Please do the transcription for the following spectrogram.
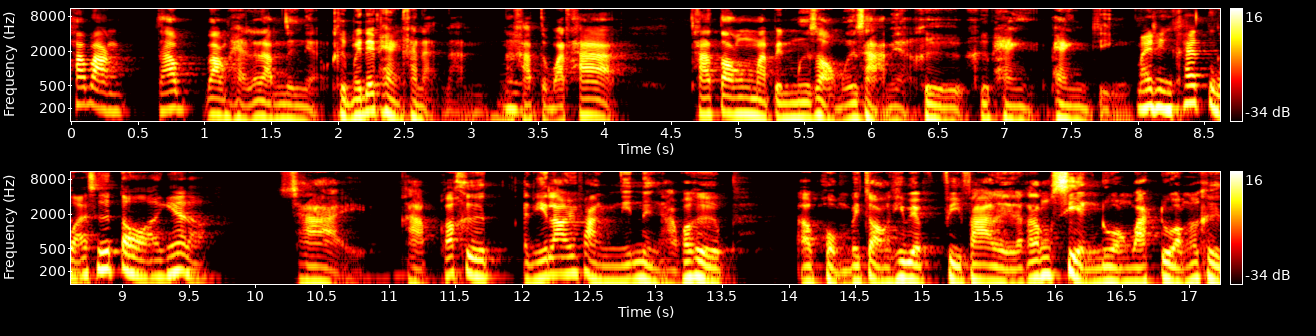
ถ้าวางถ้าวางแผนระดับหนึ่งเนี่ยคือไม่ได้แพงขนาดนั้นนะครับ แต่ว่าถ้าถ้าต้องมาเป็นมือสองมือสามเนี่ยคือคือแพงแพงจริงหมายถึงค่าตั๋วซื้อต่ออย่างเงี้ยเหรอ ใช่ครับ ก็คืออันนี้เล่าให้ฟังนิดหนึ่งครับ ก็คือเออผมไปจองที่เว็บฟีฟ่าเลย แล้วก็ต้องเสี่ยงดวงวัดดวงก็คือ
